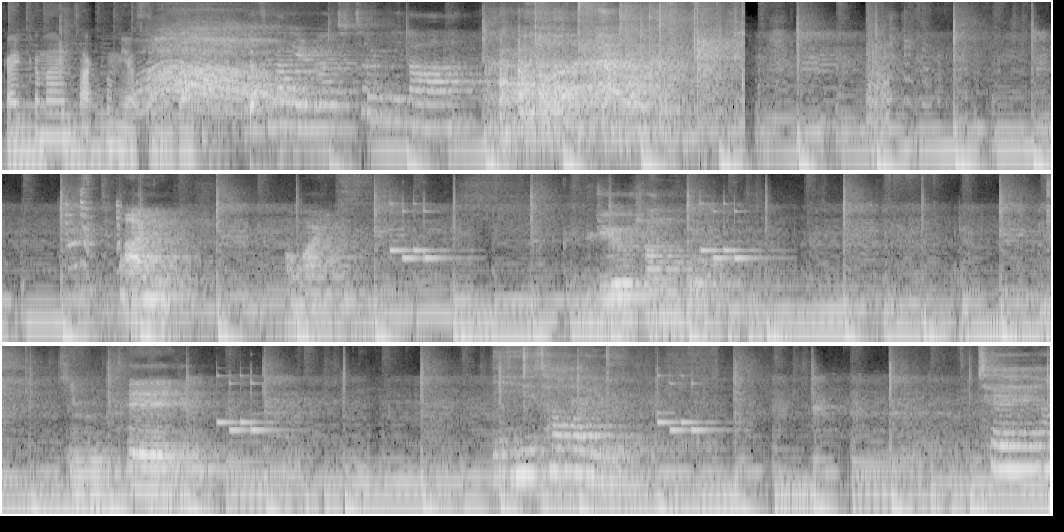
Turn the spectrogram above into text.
깔끔한 작품이었습니다. 마지막 일만 추천합니다. 아이유. 어마이유. 류현보. 김태유 이서유 최현우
